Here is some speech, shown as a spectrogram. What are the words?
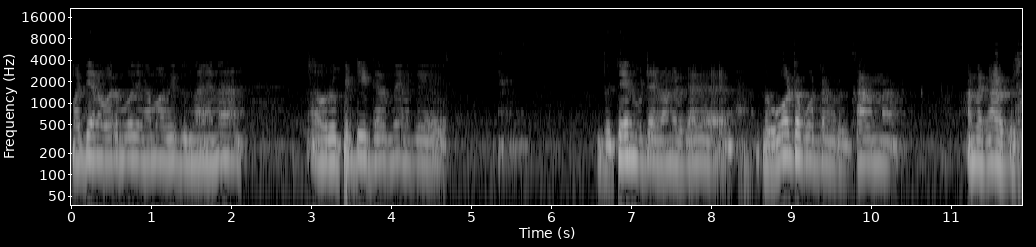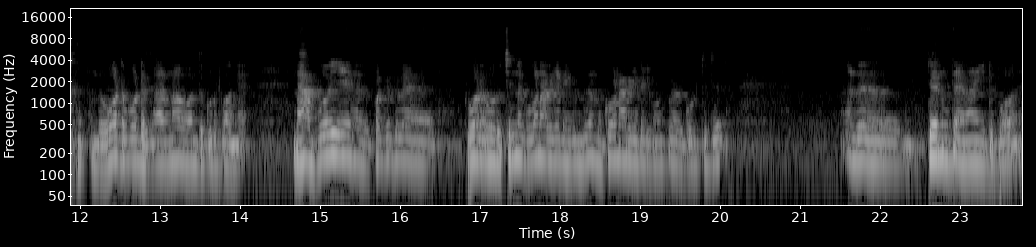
மத்தியானம் வரும்போது எங்கள் அம்மா வீட்டில் இருந்தாங்கன்னா ஒரு பெட்டியை திறந்து எனக்கு இந்த தேன் மிட்டாய் வாங்குறதுக்காக இந்த ஓட்டை போட்ட ஒரு காரணம் அந்த காலத்தில். அந்த ஓட்டை போட்ட காரணம் வந்து கொடுப்பாங்க. நான் போய் எங்கள் பக்கத்தில் போகிற ஒரு சின்ன கோனார் கடை இருந்து அந்த கோனார் கடையில் கொண்டு போய் அதை கொடுத்துட்டு அந்த தேன் மிட்டாய் வாங்கிட்டு போவேன்.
